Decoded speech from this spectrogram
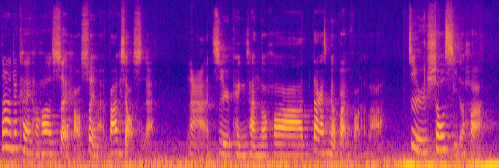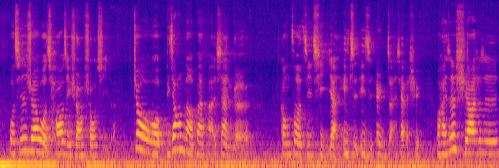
当然就可以好好的睡好，睡满八个小时啊。那至于平常的话，大概是没有办法了吧。至于休息的话，我其实觉得我超级需要休息的，就我比较没有办法像个工作机器一样，一直一直运转下去。我还是需要就是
